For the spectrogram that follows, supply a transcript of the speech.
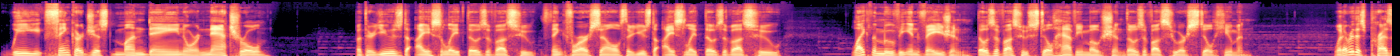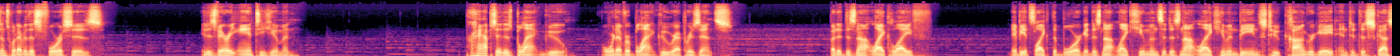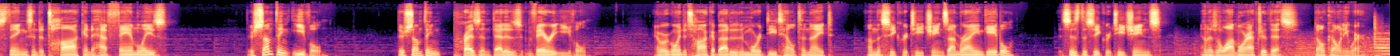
we think are just mundane or natural, but they're used to isolate those of us who think for ourselves. They're used to isolate those of us who, like the movie Invasion, those of us who still have emotion, those of us who are still human. Whatever this presence, whatever this force is, it is very anti human. Perhaps it is black goo, or whatever black goo represents. But it does not like life. Maybe it's like the Borg. It does not like humans. It does not like human beings to congregate and to discuss things and to talk and to have families. There's something evil. There's something present that is very evil. And we're going to talk about it in more detail tonight on The Secret Teachings. I'm Ryan Gable. This is The Secret Teachings. And there's a lot more after this. Don't go anywhere.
